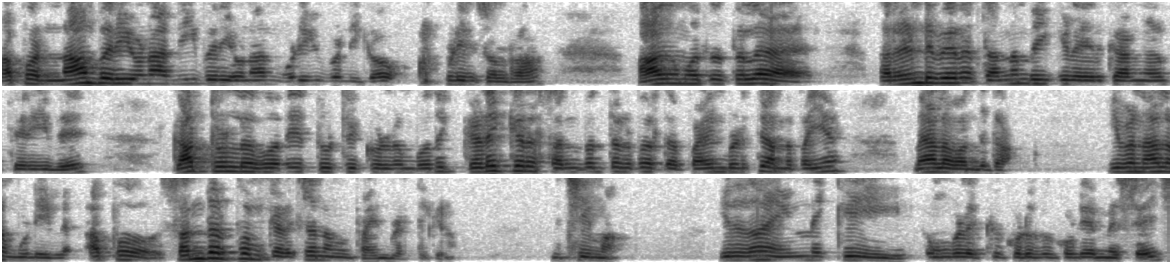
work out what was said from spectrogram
அப்ப நான் பெரியவனா நீ பெரியவனான்னு முடிவு பண்ணிக்கோ அப்படின்னு சொல்றான். ஆக மொத்தத்துல ரெண்டு பேரும் தன்னம்பிக்கையில இருக்காங்கன்னு தெரியுது. காற்றுள்ள போதே தூற்றிக்கொள்ளும் போது கிடைக்கிற சந்தர்ப்பத்தை பயன்படுத்தி அந்த பையன் மேலே வந்துட்டான். இவனால் முடியல. அப்போ சந்தர்ப்பம் கிடைச்சா நம்ம பயன்படுத்திக்கணும். நிச்சயமா. இதுதான் இன்னைக்கு உங்களுக்கு கொடுக்கக்கூடிய மெசேஜ்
